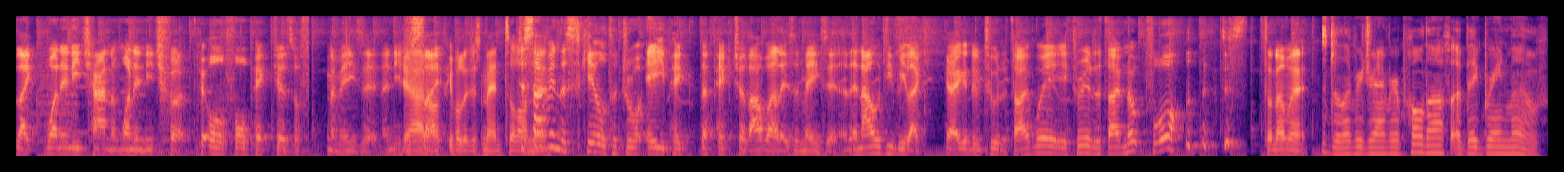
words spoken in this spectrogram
like one in each hand and one in each foot. All four pictures were fucking amazing, and you Yeah, just no, like people are just mental just on there. having the skill to draw a pic the picture that well is amazing. And then how would you be like, okay, I can do two at a time? Wait, three at a time? Nope, four. just Don't know, mate. This delivery driver pulled off a big brain move.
